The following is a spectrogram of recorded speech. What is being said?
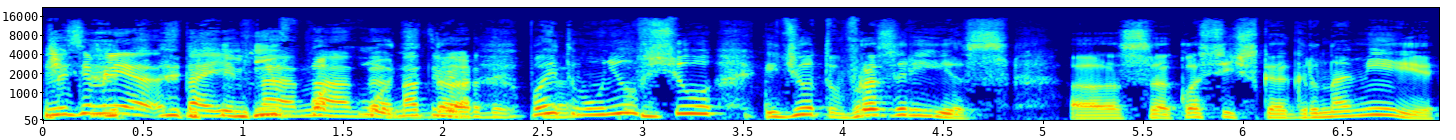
на земле стоит, на, на, на твердый. Да. Поэтому да. у него все идет в разрез э, с классической агрономией.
